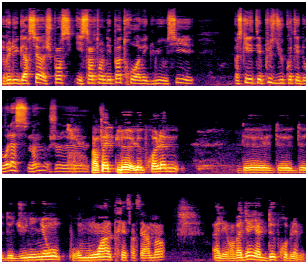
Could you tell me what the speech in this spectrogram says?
Rudy Garcia, je pense, il s'entendait pas trop avec lui aussi parce qu'il était plus du côté de Wallace, non? Je... En fait, le, le problème de, de, de, de Juninho, pour moi, très sincèrement, allez, on va dire il y a deux problèmes.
